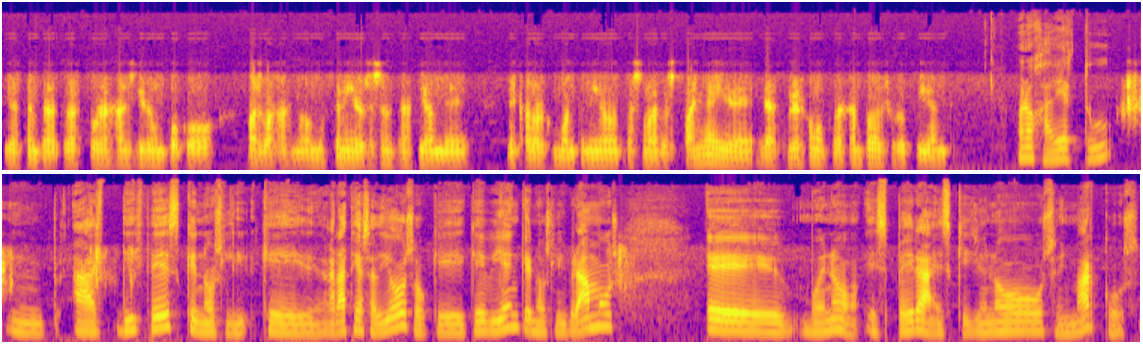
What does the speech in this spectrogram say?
y las temperaturas pues han sido un poco más bajas. No hemos tenido esa sensación de, calor como han tenido otras zonas de España y de, de Asturias como por ejemplo del suroccidente. Bueno, Javier, tú mm, dices que nos que gracias a Dios o que qué bien que nos libramos eh, bueno, espera, es que yo no soy Marcos.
